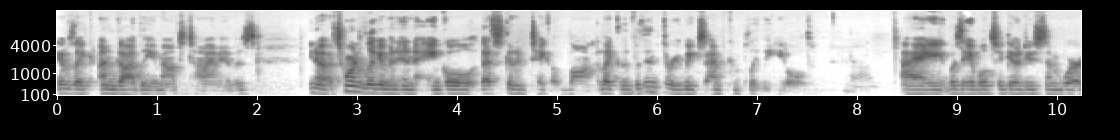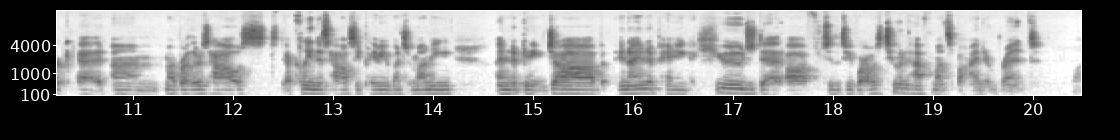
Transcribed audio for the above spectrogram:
it was like ungodly amount of time. It was, you know, a torn ligament in an ankle. That's going to take a long. Like within three weeks, I'm completely healed. I was able to go do some work at um, my brother's house. I cleaned his house. He paid me a bunch of money. I ended up getting a job, and I ended up paying a huge debt off to the two. I was two and a half months behind in rent. Wow.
